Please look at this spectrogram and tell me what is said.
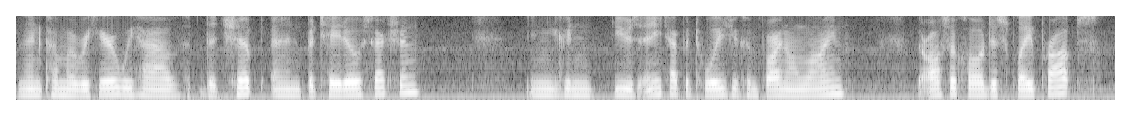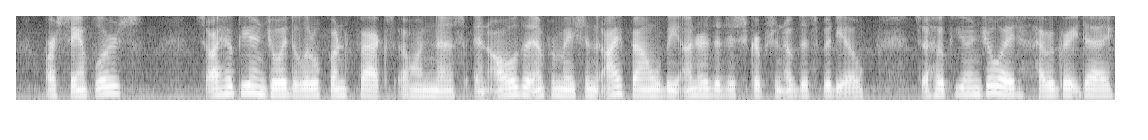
And then come over here, we have the chip and potato section and you can use any type of toys you can find online. They're also called display props or samplers. So I hope you enjoyed the little fun facts on this and all the information that I found will be under the description of this video. So I hope you enjoyed. Have a great day.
